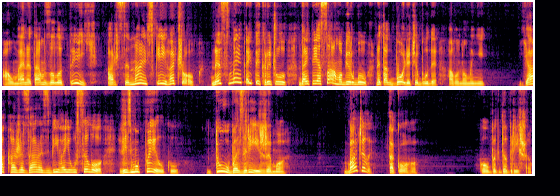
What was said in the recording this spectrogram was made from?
а у мене там золотий арсенальський гачок. Не смикайте, кричу, дайте я сам обірву, не так боляче буде, а воно мені. Я, каже, зараз збігаю у село, візьму пилку, дуба зріжемо. Бачили такого? Ковбик добрішав.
